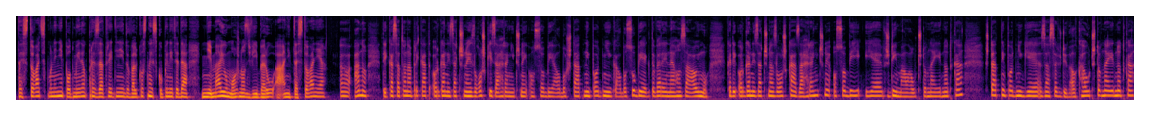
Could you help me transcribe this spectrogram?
testovať splnenie podmienok pre zatriedenie do veľkostnej skupiny, teda nemajú možnosť výberu a ani testovania? Áno, týka sa to napríklad organizačnej zložky zahraničnej osoby alebo štátny podnik alebo subjekt verejného záujmu, kedy organizačná zložka zahraničnej osoby je vždy malá účtovná jednotka, štátny podnik je zase vždy veľká účtovná jednotka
